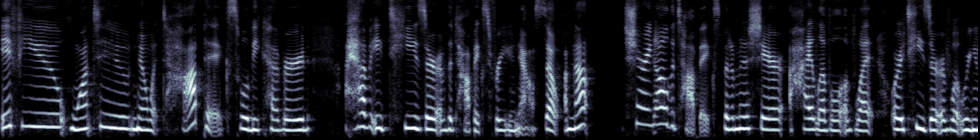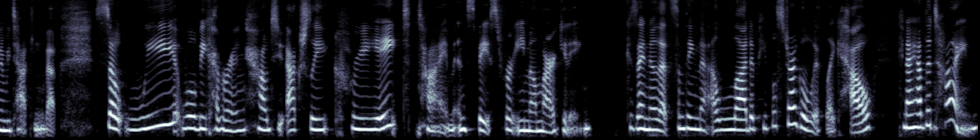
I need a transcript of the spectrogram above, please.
if you want to know what topics will be covered, I have a teaser of the topics for you now. So I'm not sharing all the topics, but I'm going to share a high level of what, or a teaser of what we're going to be talking about. So, we will be covering how to actually create time and space for email marketing. Because I know that's something that a lot of people struggle with. Like, how can I have the time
